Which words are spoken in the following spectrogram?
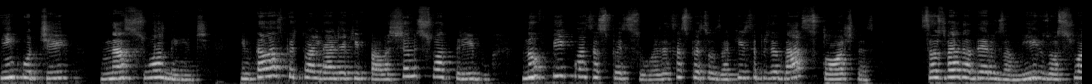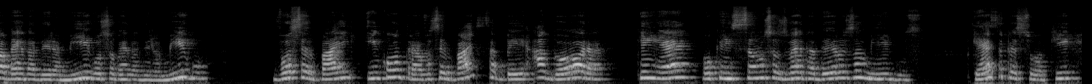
incutir na sua mente. Então a espiritualidade aqui fala: chame sua tribo, não fique com essas pessoas. Essas pessoas aqui você precisa dar as costas. Seus verdadeiros amigos, ou sua verdadeira amiga, ou seu verdadeiro amigo, você vai encontrar, você vai saber agora quem é ou quem são seus verdadeiros amigos. Porque essa pessoa aqui,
